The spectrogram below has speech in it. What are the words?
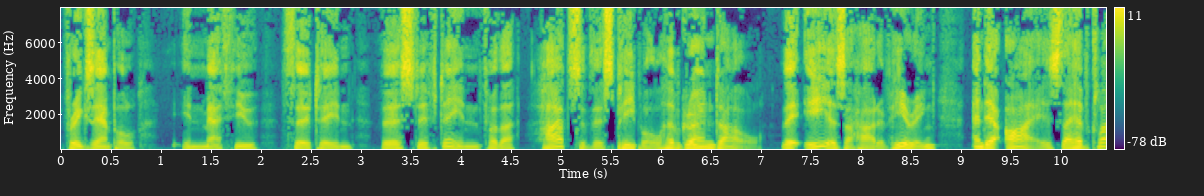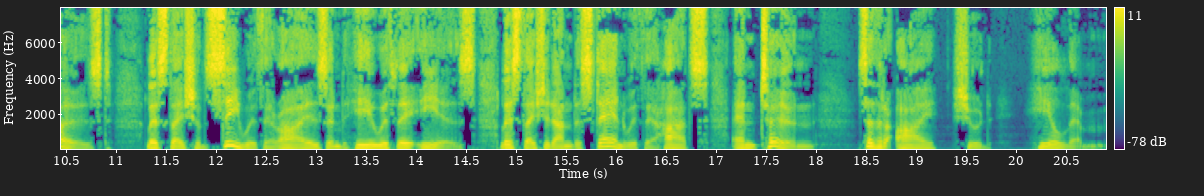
For example, in Matthew 13, verse 15, For the hearts of this people have grown dull, their ears are hard of hearing, and their eyes they have closed, lest they should see with their eyes and hear with their ears, lest they should understand with their hearts and turn, so that I should heal them.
